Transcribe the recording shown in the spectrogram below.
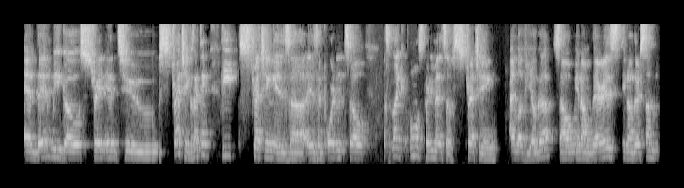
and then we go straight into stretching because I think deep stretching is uh, is important. So it's like almost thirty minutes of stretching. I love yoga, so you know there is you know there's some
